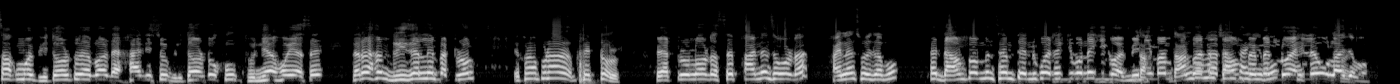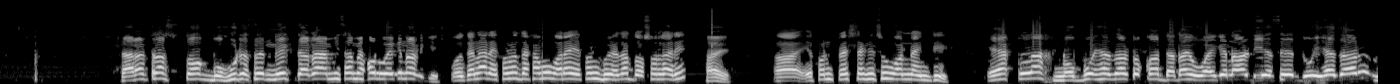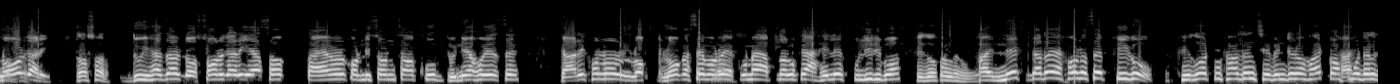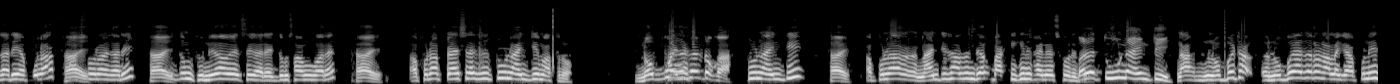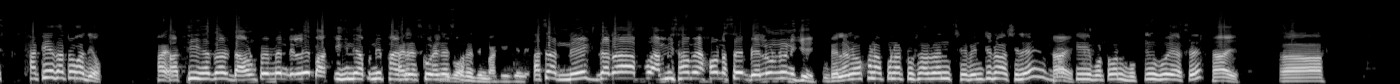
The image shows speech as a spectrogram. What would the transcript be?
চাওক মই ভিতৰটো এবাৰ দেখাই দিছো। ভিতৰটো খুব ধুনীয়া হৈ আছে। দাদা এখন ডিজেল নে পেট্ৰল এখন আপোনাৰ পেট্ৰল পেট্ৰলত আছে। ফাইনেন্স হ'ব দাদা। ফাইনেন্স হৈ যাব। ডাউন পেমেণ্ট চেম তেনেকুৱাই থাকিব নে কি কয়? Minimum down. পেমেণ্ট লৈ আহিলেও ওলাই যাব। দাদা তাৰ ষ্টক বহুত আছে। নেক্সট দাদা আমি চাম এখন ৱেগনাৰ নেকি? ওইখানে এখনো দেখাব পাৰে। এখন দুহেজাৰ দহৰ গাড়ী। হয়। এখন প্ৰাইচ ৰাখিছো ওৱান নাইনটি এক লাখ নব্বৈ হাজাৰ টকাত দাদাই ৱেগনাৰ দি আছে দুই হাজাৰ নৰ গাড়ী। দহৰ। দুই হাজাৰ দহৰ গাড়ী চাওক টায়াৰৰ কণ্ডিশ্যন চাওক খুব ধুনীয়া হৈ আছে। গাড়ীখনৰ লক লক আছে বাৰু একো নাই আপোনালোকে আহিলে খুলি দিব। ফিগোখন হয় নেক্সট দাদা এখন আছে ফিগো ফিগো টু থাউজেণ্ড ছেভেণ্টিনৰ হয় টপ মডেল গাড়ী আপোনাৰ। ফাৰ্ষ্ট গাড়ী। একদম ধুনীয়া হৈ আছে গাড়ী একদম চাব পাৰে। হয়। আপোনাৰ প্ৰাইচ ৰাখিছো টু নাইনটি মাত্ৰ। নব্বৈ হাজাৰ টকা। টু নাইনটি হয়। আপোনাৰ নাইনটি থাউজেণ্ড দিয়ক বাকীখিনি ফাইনেন্স কৰি মানে টু নাইনটি না নব্বৈ নব্বৈ হাজাৰো নালাগে আপুনি ষাঠি হাজাৰ টকা দিয়ক। ষাঠি হাজাৰ ডাউন পেমেণ্ট দিলে বাকীখিনি আপুনি ফাইনেন্স কৰি দিম বাকীখিনি। আচ্ছা নেক্সট দাদা আমি চাম এখন আছে বেলুনো নেকি? বেলেনোখন আপোনাৰ টু থাউজেণ্ড ছেভেণ্টিনৰ আছিলে। বাকী বৰ্তমান বুকিং হৈ আছে। হয়।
